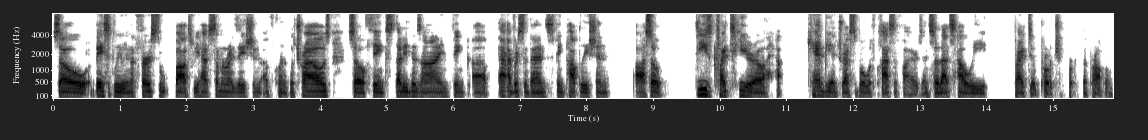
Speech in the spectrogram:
so basically, in the first box, we have summarization of clinical trials. So think study design, think uh, adverse events, think population. Uh, so these criteria can be addressable with classifiers, and so that's how we try to approach the problem.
